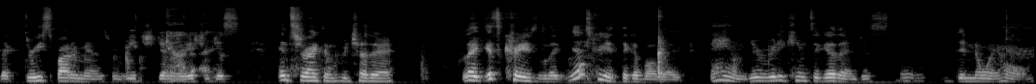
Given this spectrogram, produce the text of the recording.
Like three Spider-Mans from each oh generation I- just interacting with each other. Like it's crazy. Like that's crazy to think about. Like damn, they really came together and just did no way home.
